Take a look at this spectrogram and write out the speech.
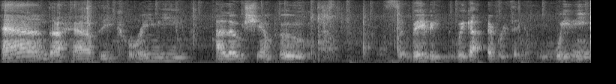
And I have the creamy aloe shampoo. So baby, we got everything we need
